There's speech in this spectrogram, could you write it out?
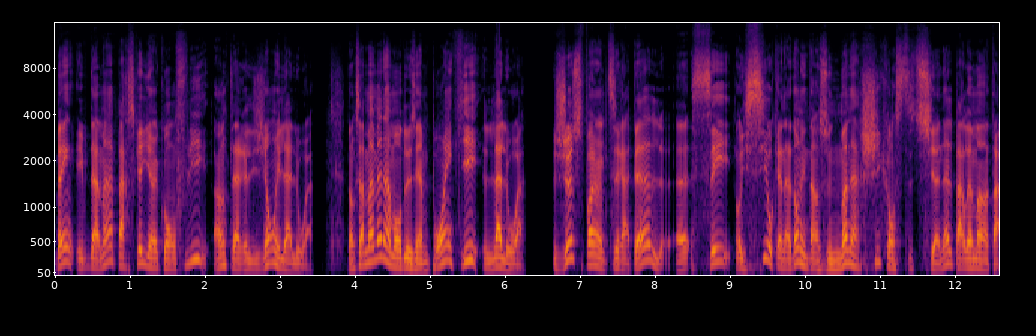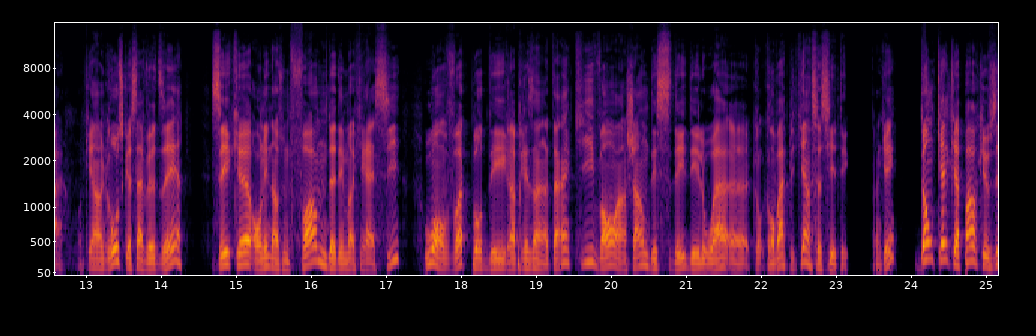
Bien, évidemment, parce qu'il y a un conflit entre la religion et la loi. Donc, ça m'amène à mon deuxième point, qui est la loi. Juste faire un petit rappel, euh, c'est ici au Canada, on est dans une monarchie constitutionnelle parlementaire. En gros, ce que ça veut dire, c'est qu'on est dans une forme de démocratie où on vote pour des représentants qui vont en chambre décider des lois euh, qu'on va appliquer en société. Donc, quelque part, que vous,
